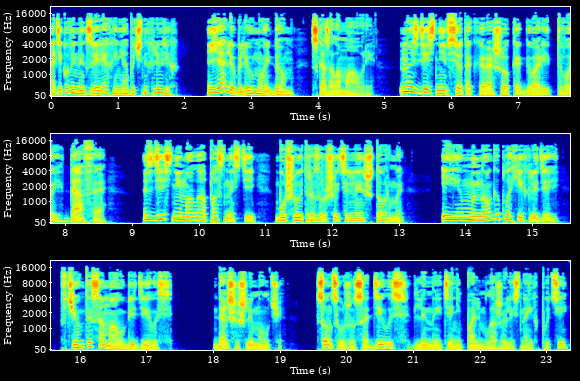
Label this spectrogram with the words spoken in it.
о диковинных зверях и необычных людях. «Я люблю мой дом», — сказала Маури. «Но здесь не все так хорошо, как говорит твой Дафе. Здесь немало опасностей, бушуют разрушительные штормы. И много плохих людей, в чем ты сама убедилась». Дальше шли молча. Солнце уже садилось, длинные тени пальм ложились на их пути.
